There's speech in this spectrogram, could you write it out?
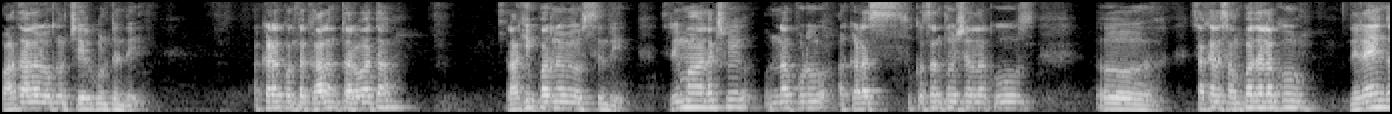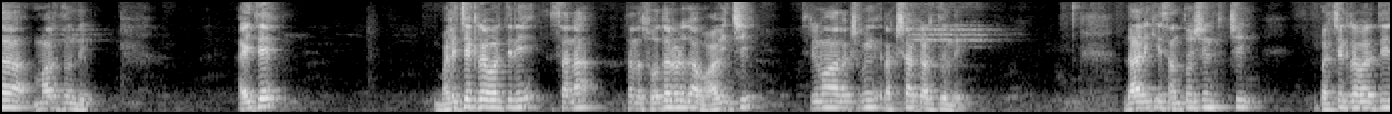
పాతాళలోకం చేరుకుంటుంది. అక్కడ కొంతకాలం తర్వాత రాఖీ పౌర్ణమి వస్తుంది. శ్రీ మహాలక్ష్మి ఉన్నప్పుడు అక్కడ సుఖ సంతోషాలకు సకల సంపదలకు నిలయంగా మారుతుంది. అయితే బలిచక్రవర్తిని సన తన సోదరుడుగా భావించి శ్రీ మహాలక్ష్మి రక్ష కడుతుంది. దానికి సంతోషించి బలిచక్రవర్తి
